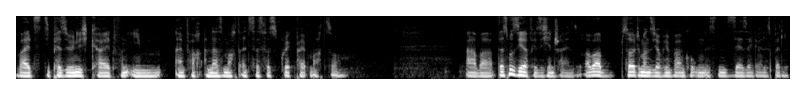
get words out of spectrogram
weil es die Persönlichkeit von ihm einfach anders macht, als das, was Greg Pipe macht. So. Aber das muss jeder für sich entscheiden. So. Aber sollte man sich auf jeden Fall angucken, ist ein sehr, sehr geiles Battle.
